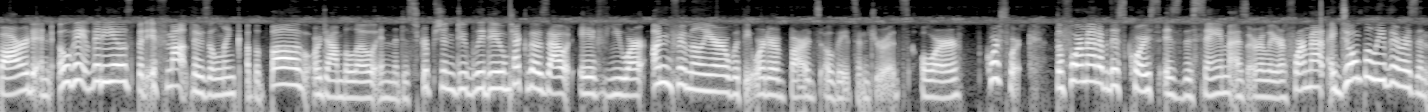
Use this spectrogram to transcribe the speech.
Bard and Ovate videos, but if not, there's a link up above or down below in the description doobly-doo. Check those out if you are unfamiliar with the Order of Bards, Ovates, and Druids, or coursework. The format of this course is the same as earlier format. I don't believe there was an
